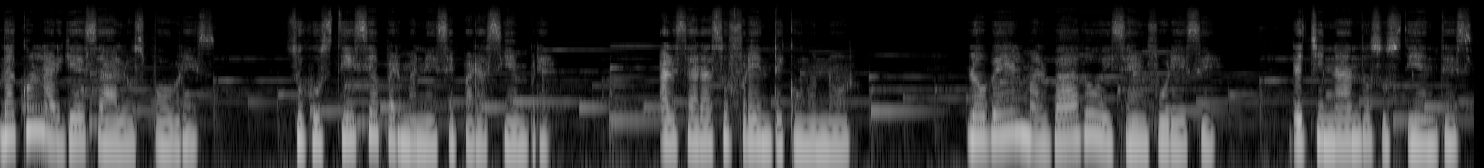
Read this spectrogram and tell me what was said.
da con largueza a los pobres, su justicia permanece para siempre. Alzará su frente con honor. Lo ve el malvado y se enfurece, rechinando sus dientes,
